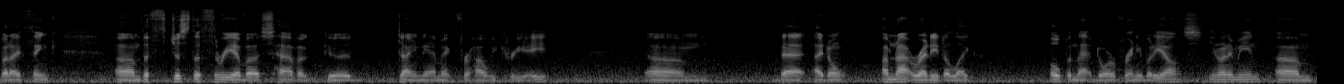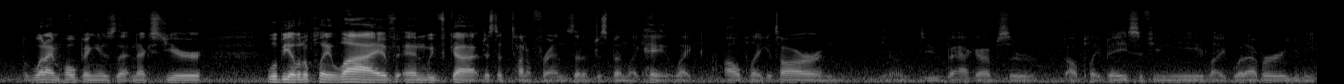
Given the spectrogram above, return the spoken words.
but I think um, the th- just the three of us have a good dynamic for how we create. Um, that I don't, I'm not ready to like open that door for anybody else. You know what I mean? Um, but what I'm hoping is that next year we'll be able to play live, and we've got just a ton of friends that have just been like, hey, like I'll play guitar and you know do backups, or I'll play bass if you need, like whatever you need.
